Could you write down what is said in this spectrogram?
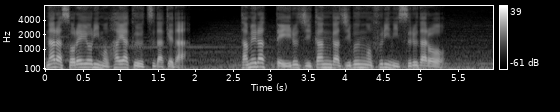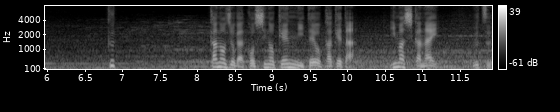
う。ならそれよりも早く撃つだけだ。ためらっている時間が自分を不利にするだろう。くっ。彼女が腰の剣に手をかけた。今しかない。撃つ。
